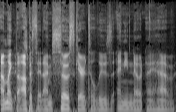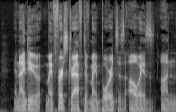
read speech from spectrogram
i'm like the opposite i'm so scared to lose any note i have and i do my first draft of my boards is always on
